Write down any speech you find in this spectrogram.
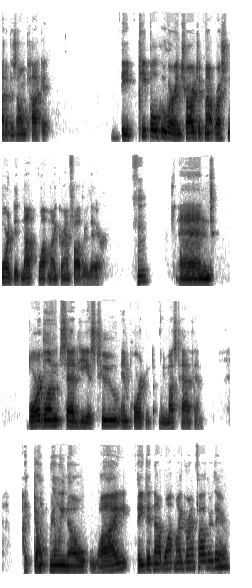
out of his own pocket. The people who were in charge of Mount Rushmore did not want my grandfather there. Hmm. And Borglum said he is too important. We must have him. I don't really know why they did not want my grandfather there.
